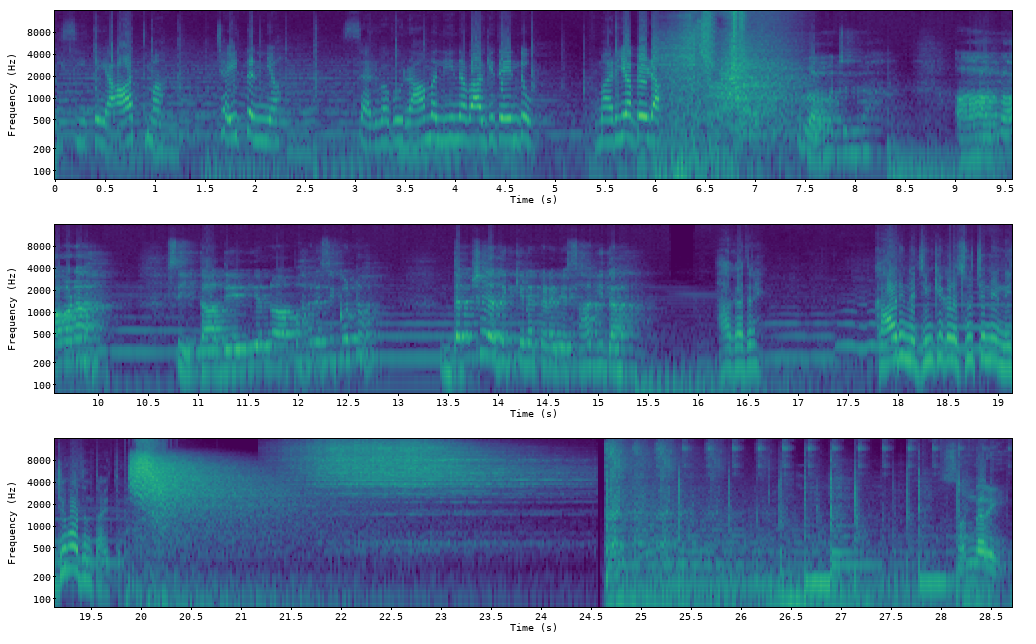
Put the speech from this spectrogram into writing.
ಈ ಸೀತೆಯ ಆತ್ಮ ಚೈತನ್ಯ ಸರ್ವವು ರಾಮಲೀನವಾಗಿದೆ ಎಂದು ಮರೆಯಬೇಡ. ರಾಮಚಂದ್ರ ಆ ರಾವಣ ಸೀತಾದೇವಿಯನ್ನು ಅಪಹರಿಸಿಕೊಂಡು ದಕ್ಷಿಣ ದಿಕ್ಕಿನ ಕಡೆಗೆ ಸಾಗಿದ. ಹಾಗಾದ್ರೆ ಕಾಡಿನ ಜಿಂಕೆಗಳ ಸೂಚನೆ ನಿಜವಾದಂತಾಯ್ತು. ಸುಂದರಿ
